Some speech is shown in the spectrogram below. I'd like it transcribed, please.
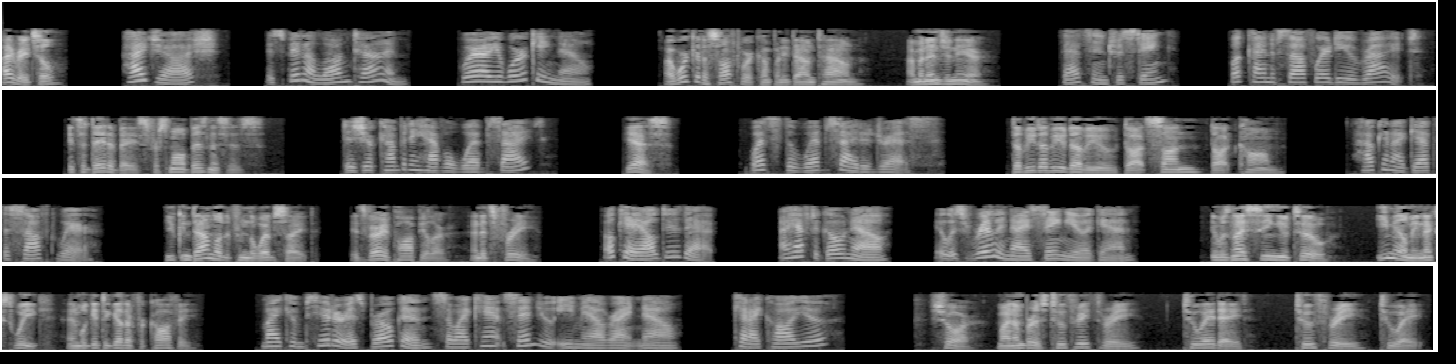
Hi, Rachel. Hi, Josh. It's been a long time. Where are you working now? I work at a software company downtown. I'm an engineer. That's interesting. What kind of software do you write? It's a database for small businesses. Does your company have a website? Yes. What's the website address? www.sun.com. How can I get the software? You can download it from the website. It's very popular, and it's free. Okay, I'll do that. I have to go now. It was really nice seeing you again. It was nice seeing you too. Email me next week, and we'll get together for coffee. My computer is broken, so I can't send you email right now. Can I call you? Sure. My number is two three three two eight eight two three two eight.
